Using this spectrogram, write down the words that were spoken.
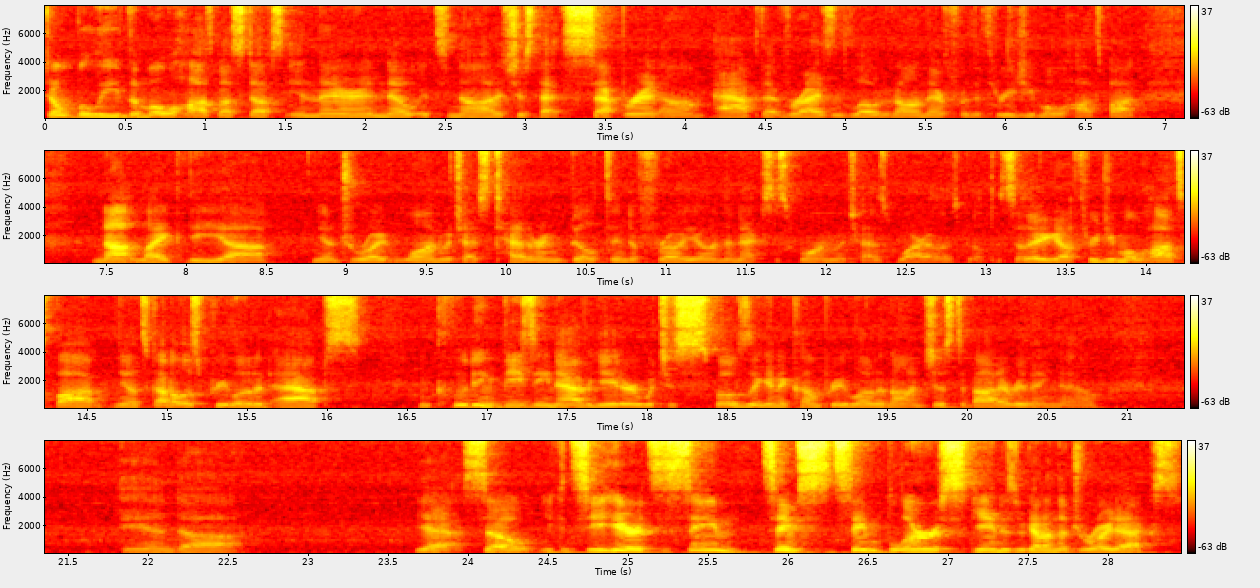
Don't believe the mobile hotspot stuff's in there, and no, it's not. It's just that separate um, app that Verizon's loaded on there for the 3G mobile hotspot. Not like the uh, you know Droid One, which has tethering built into Froyo, and the Nexus One, which has wireless built in. So there you go, 3G mobile hotspot. You know, it's got all those preloaded apps, including VZ Navigator, which is supposedly going to come preloaded on just about everything now. And uh, yeah, so you can see here it's the same same same blur skin as we got on the Droid X.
